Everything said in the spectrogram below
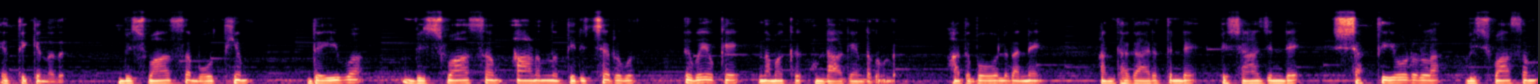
എത്തിക്കുന്നത്. വിശ്വാസബോധ്യം ദൈവ വിശ്വാസം ആണെന്ന തിരിച്ചറിവ് ഇവയൊക്കെ നമുക്ക് ഉണ്ടാകേണ്ടതുണ്ട്. അതുപോലെ തന്നെ അന്ധകാരത്തിന്റെ പിശാചിന്റെ ശക്തിയോടുള്ള വിശ്വാസം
